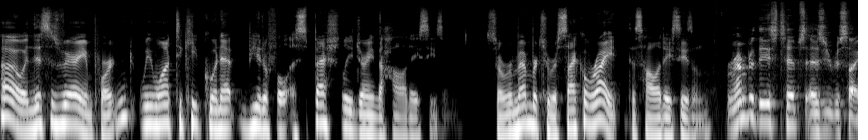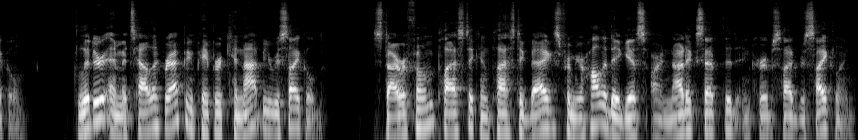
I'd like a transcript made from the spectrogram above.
Oh, and this is very important. We want to keep Gwinnett beautiful, especially during the holiday season. So remember to recycle right this holiday season. Remember these tips as you recycle. Glitter and metallic wrapping paper cannot be recycled. Styrofoam, plastic, and plastic bags from your holiday gifts are not accepted in curbside recycling.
